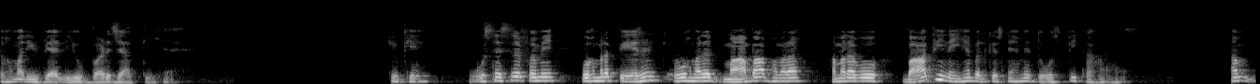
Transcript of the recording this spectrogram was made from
तो हमारी वैल्यू बढ़ जाती है। क्योंकि उसने सिर्फ़ हमें, वो हमारा पेरेंट वो हमारा माँ बाप हमारा हमारा वो बाप ही नहीं है, बल्कि उसने हमें दोस्त भी कहा है। हम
